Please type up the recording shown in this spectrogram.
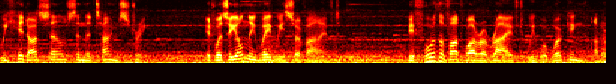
we hid ourselves in the time stream. It was the only way we survived. Before the Vaadwaur arrived, we were working on a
